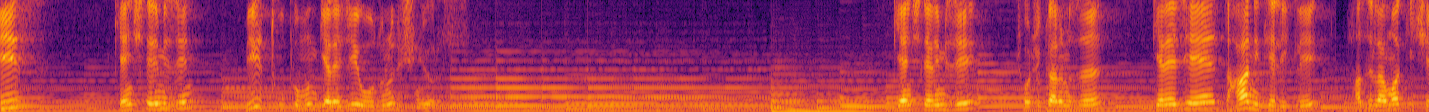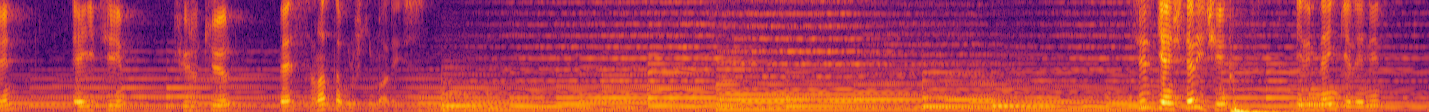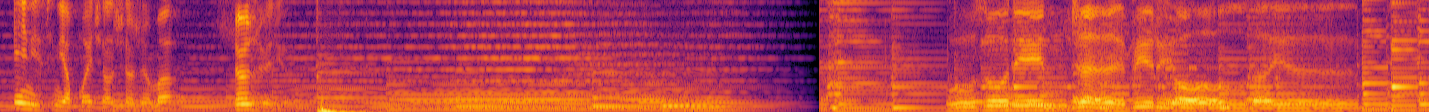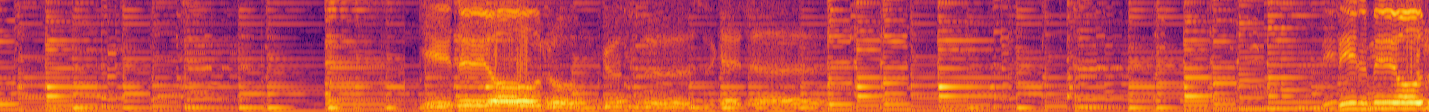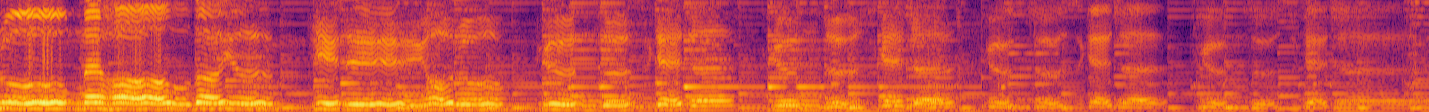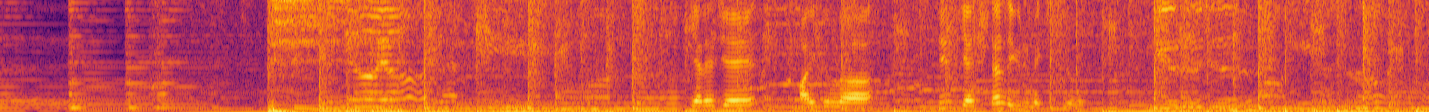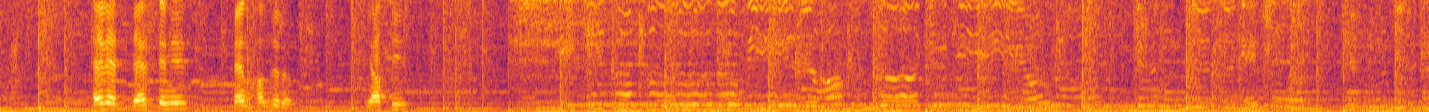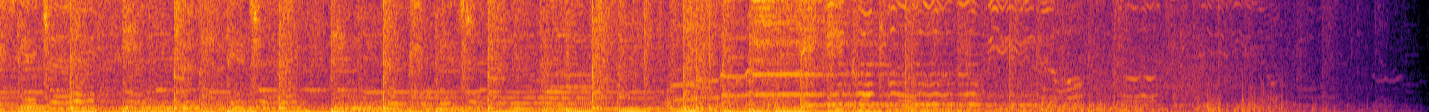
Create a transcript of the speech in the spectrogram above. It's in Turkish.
Biz gençlerimizin bir toplumun geleceği olduğunu düşünüyoruz. Gençlerimizi, çocuklarımızı geleceğe daha nitelikli hazırlamak için eğitim, kültür ve sanatla buluşturmalıyız. Siz gençler için elimden gelenin en iyisini yapmaya çalışacağıma söz veriyorum. Uzun ince bir yoldayım Gidiyorum Bilmiyorum ne haldayım Gidiyorum. Gündüz gece Gündüz gece Gündüz gece Gündüz gece. Geleceğe, aydınlığa, siz gençlerle yürümek istiyorum. Evet derseniz ben hazırım. Ya siz?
